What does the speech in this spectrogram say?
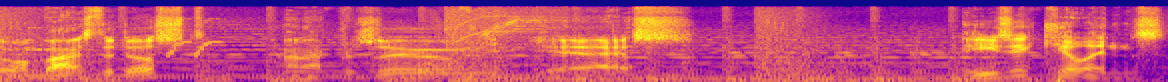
Another one bites the dust, and I presume... Yes. Easy killings.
